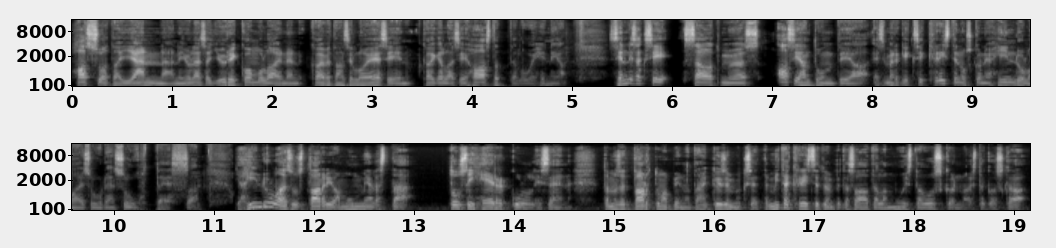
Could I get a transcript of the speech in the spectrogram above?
hassua tai jännää, niin yleensä Jyri Komulainen kaivetaan silloin esiin kaikenlaisiin haastatteluihin. Ja sen lisäksi sä oot myös asiantuntija esimerkiksi kristinuskon ja hindulaisuuden suhteessa. Ja hindulaisuus tarjoaa mun mielestä tosi herkullisen tämmöisen tarttumapinnan tähän kysymykseen, että mitä kristityn pitäisi ajatella muista uskonnoista, koska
